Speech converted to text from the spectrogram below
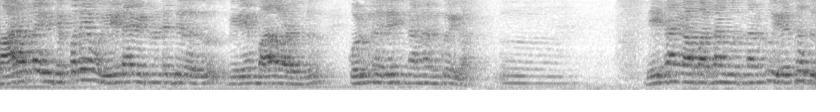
బాధల్లో ఇక చెప్పలేము. ఏ టైం ఎట్లుంటే తెలియదు మీరేం బాధపడద్దు. కొడుకుని వదిలేసినాను అనుకో ఇక. దేశాన్ని కాపాడుతాను పోతున్నందుకు ఏడ్చొద్దు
